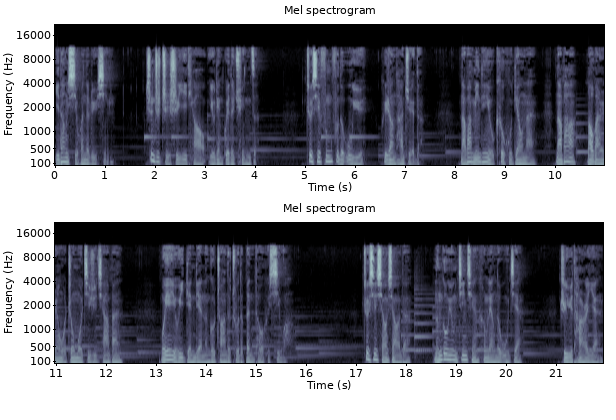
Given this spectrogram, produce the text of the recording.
一趟喜欢的旅行。甚至只是一条有点贵的裙子，这些丰富的物欲会让他觉得，哪怕明天有客户刁难，哪怕老板让我周末继续加班，我也有一点点能够抓得住的奔头和希望。这些小小的，能够用金钱衡量的物件，至于他而言，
